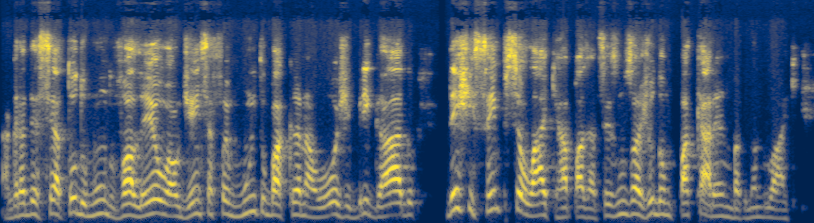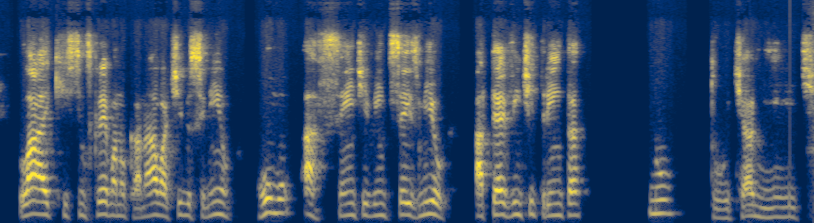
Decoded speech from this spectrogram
Agradecer a todo mundo, valeu, a audiência foi muito bacana hoje, obrigado. Deixe sempre seu like, rapaziada, vocês nos ajudam pra caramba dando like. Like, se inscreva no canal, ative o sininho, rumo a 126 mil até 2030 no Tuti Amit.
